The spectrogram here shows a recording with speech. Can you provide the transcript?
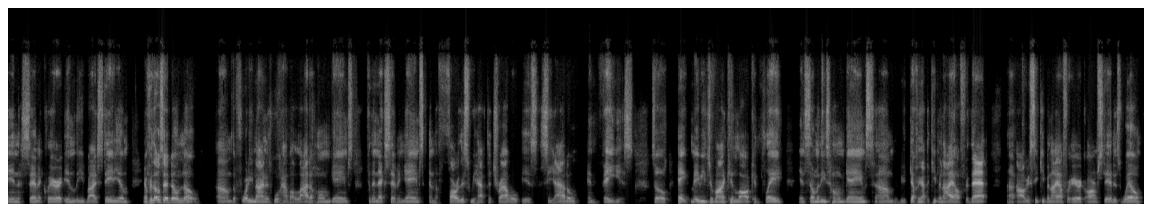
in Santa Clara in Levi Stadium. And for those that don't know, um, the 49ers will have a lot of home games for the next seven games. And the farthest we have to travel is Seattle and Vegas. So, hey, maybe Javon Kinlaw can play in some of these home games. Um, we definitely have to keep an eye out for that. Uh, obviously, keep an eye out for Arik Armstead as well.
